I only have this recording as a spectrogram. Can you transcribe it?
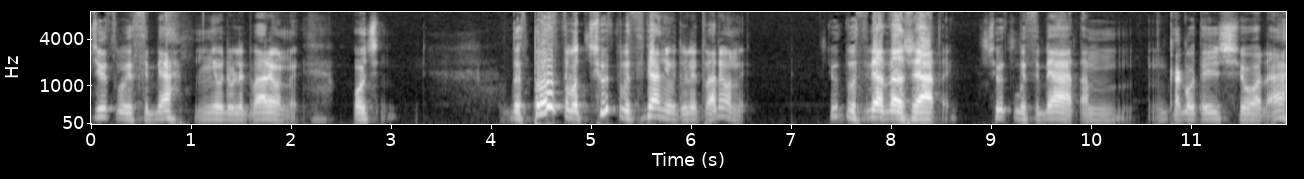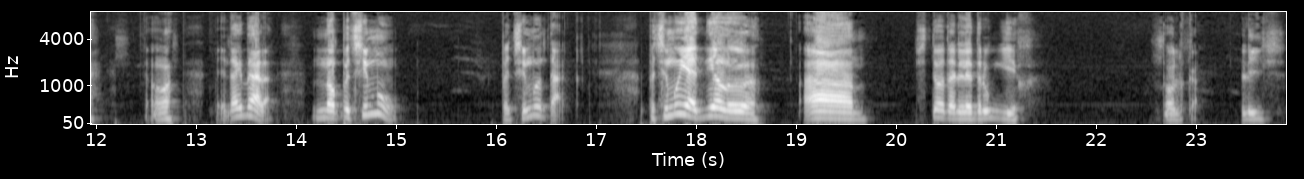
чувствую себя неудовлетворенной. Очень. То есть просто вот чувствую себя неудовлетворенной. Чувствую себя зажатой. Чувствую себя там какой-то еще, да. Вот. И так далее. Но почему? Почему так? Почему я делаю э, что-то для других. Только лишь.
